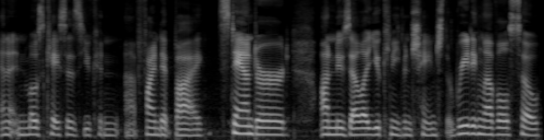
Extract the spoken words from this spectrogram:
And in most cases, you can uh, find it by standard. On Newsela, you can even change the reading level. So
